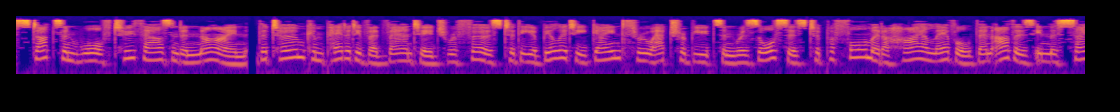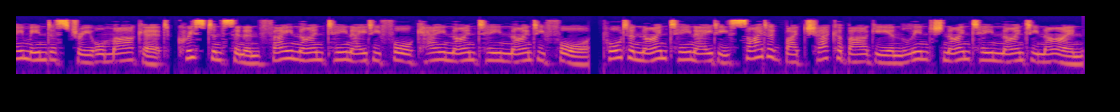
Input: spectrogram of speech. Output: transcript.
Stutz and Warf 2009. The term competitive advantage refers to the ability gained through attributes and resources to perform at a higher level than others in the same industry or market Christensen and Fahey 1984 Kay 1994, Porter 1980 cited by Chacarbaghi and Lynch 1999,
